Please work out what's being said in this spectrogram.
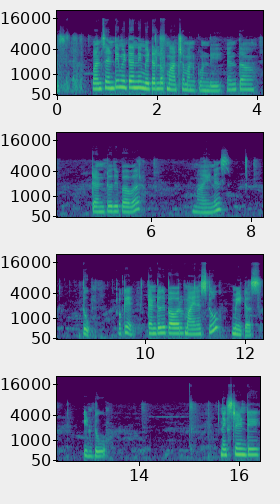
ఎస్ వన్ సెంటీమీటర్ని మీటర్లోకి మార్చామనుకోండి ఎంత? Ten to the power minus two. Okay ten to the power minus two metres into next ఏంటి?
